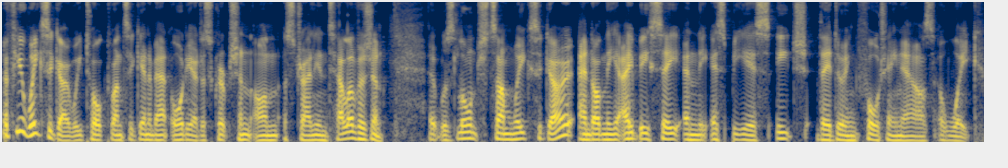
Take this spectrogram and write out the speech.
A few weeks ago, we talked once again about audio description on Australian television. It was launched some weeks ago, and on the ABC and the SBS each, they're doing 14 hours a week.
